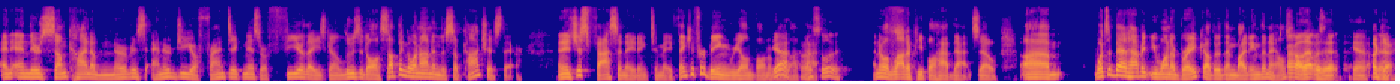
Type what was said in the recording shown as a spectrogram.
and and there's some kind of nervous energy or franticness or fear that he's going to lose it all something going on in the subconscious there and it's just fascinating to me thank you for being real and vulnerable Yeah, absolutely. i know a lot of people have that so um what's a bad habit you want to break other than biting the nails Oh, that was it. Yeah. okay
